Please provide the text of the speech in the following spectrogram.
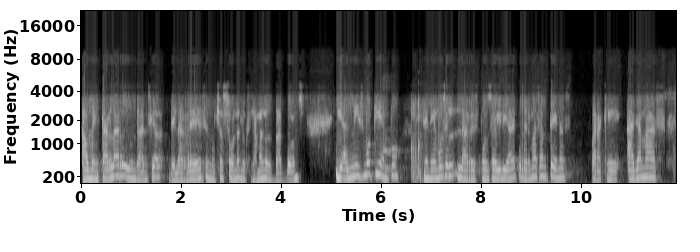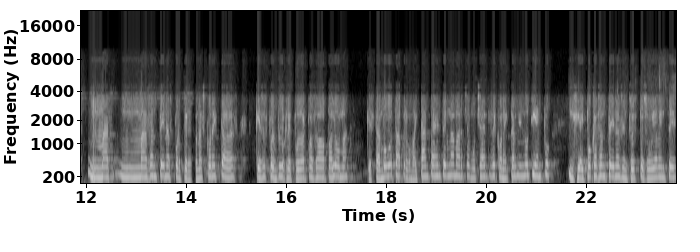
aumentar la redundancia de las redes en muchas zonas, lo que se llaman los backbones, y al mismo tiempo tenemos la responsabilidad de poner más antenas para que haya más, más, más antenas por personas conectadas, que eso es por ejemplo lo que le puede haber pasado a Paloma, que está en Bogotá, pero como hay tanta gente en una marcha, mucha gente se conecta al mismo tiempo, y si hay pocas antenas, entonces pues obviamente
